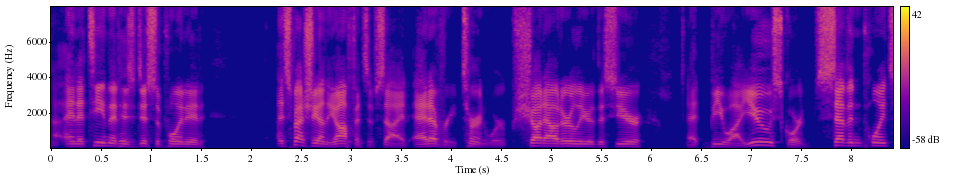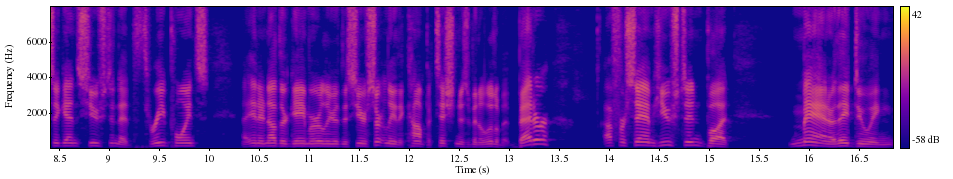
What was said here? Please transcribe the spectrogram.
uh, and a team that has disappointed, especially on the offensive side, at every turn. We're shut out earlier this year at BYU, scored seven points against Houston, had three points in another game earlier this year. Certainly the competition has been a little bit better uh, for Sam Houston, but man, are they doing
